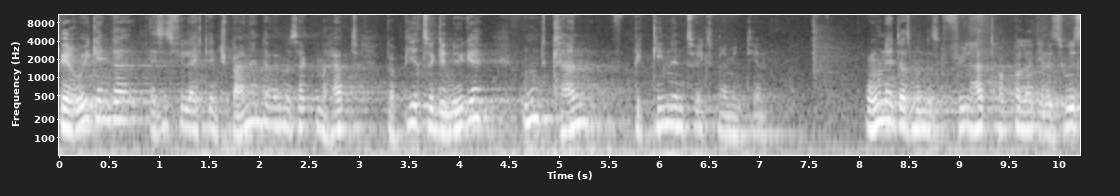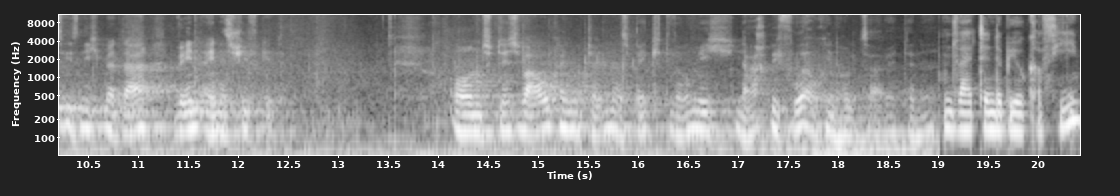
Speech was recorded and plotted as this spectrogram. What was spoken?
beruhigender, es ist vielleicht entspannender, wenn man sagt, man hat Papier zur Genüge und kann beginnen zu experimentieren. Ohne dass man das Gefühl hat, hoppala, die Ressource ist nicht mehr da, wenn eines schief geht. Und das war auch ein entscheidender Aspekt, warum ich nach wie vor auch in Holz arbeite. Ne? Und weiter in der Biografie?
